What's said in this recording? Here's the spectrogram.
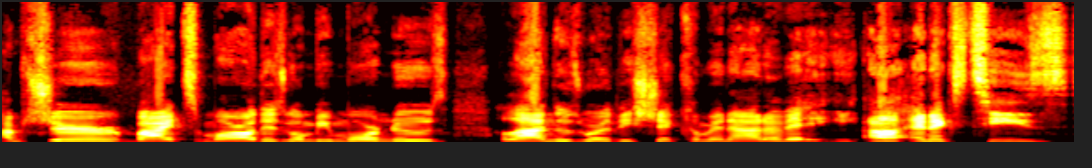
I'm sure by tomorrow there's going to be more news, a lot of newsworthy shit coming out of it. Uh, NXT's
